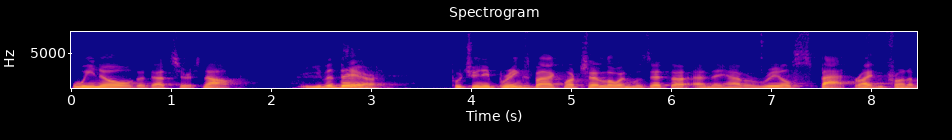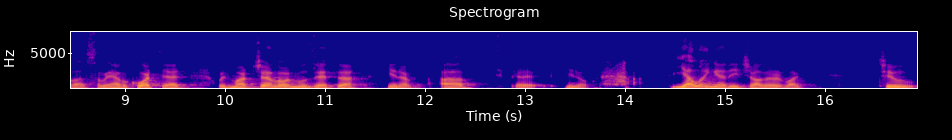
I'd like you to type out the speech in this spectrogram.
we know that that's serious. Now, even there, Puccini brings back Marcello and Musetta, and they have a real spat right in front of us. So we have a quartet with Marcello and Musetta, you know, uh, uh, you know, yelling at each other like two,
